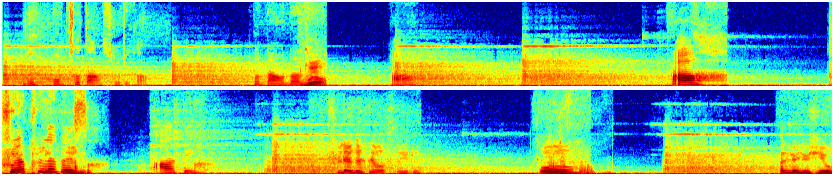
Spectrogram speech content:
어 멈췄다 소리가 뭐 나온다 뭐야? 아. 아. VR 플래그 음. 했어. 아, 네. 플래그 세웠어 이름. 어. 살려주시오.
